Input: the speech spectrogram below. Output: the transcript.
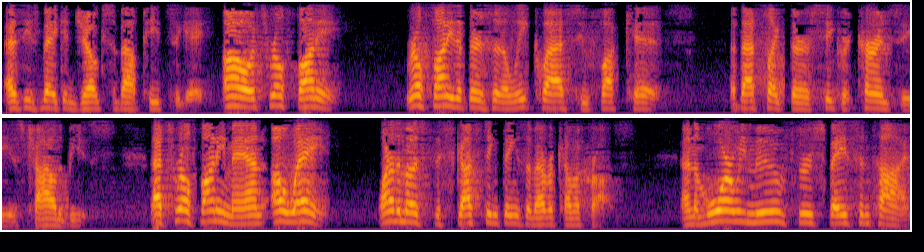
as he's making jokes about Pizzagate. Oh, it's real funny. Real funny that there's an elite class who fuck kids. That that's like their secret currency is child abuse. That's real funny, man. Oh wait. One of the most disgusting things I've ever come across. And the more we move through space and time,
